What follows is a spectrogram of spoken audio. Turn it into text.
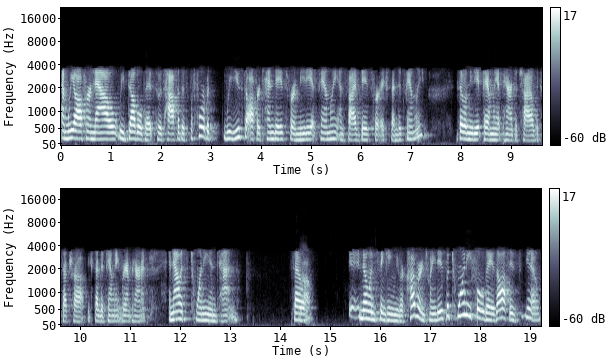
And we offer now, we've doubled it, so it's half of this before, but we used to offer 10 days for immediate family and five days for extended family. So immediate family, a parent, a child, etc., extended family, and grandparent. And now it's 20 and 10. So wow. Eh, no one's thinking we recover in 20 days, but 20 full days off is, you know,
